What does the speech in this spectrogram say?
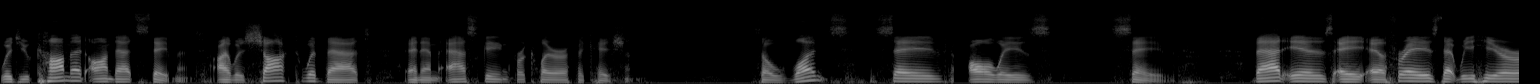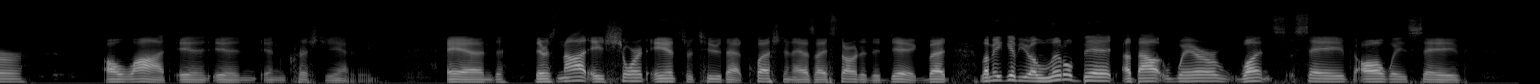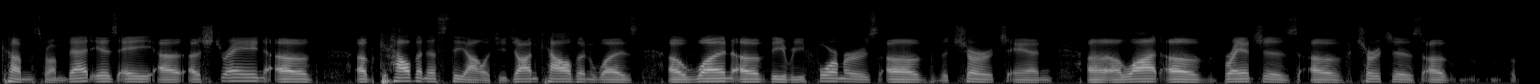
Would you comment on that statement? I was shocked with that and am asking for clarification. So once saved always saved. That is a, a phrase that we hear a lot in, in, in Christianity. And there's not a short answer to that question as I started to dig. But let me give you a little bit about where once saved, always saved comes from. That is a, a, a strain of of Calvinist theology. John Calvin was uh, one of the reformers of the church, and uh, a lot of branches of churches uh,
